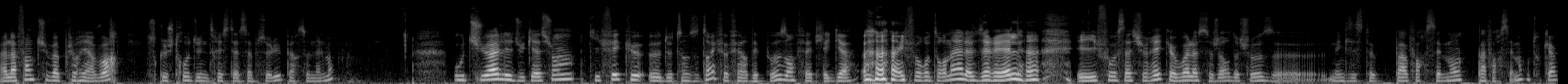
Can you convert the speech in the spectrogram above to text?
à la fin, tu vas plus rien voir, ce que je trouve d'une tristesse absolue personnellement. Où tu as l'éducation qui fait que euh, de temps en temps il faut faire des pauses en fait les gars. il faut retourner à la vie réelle et il faut s'assurer que voilà ce genre de choses euh, n'existe pas forcément, pas forcément en tout cas,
